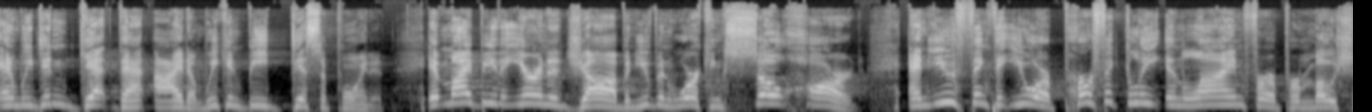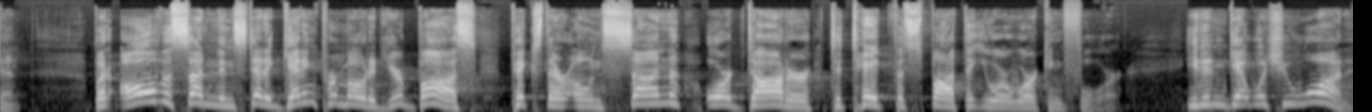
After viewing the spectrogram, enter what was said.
and we didn't get that item, we can be disappointed. It might be that you're in a job and you've been working so hard and you think that you are perfectly in line for a promotion. But all of a sudden, instead of getting promoted, your boss picks their own son or daughter to take the spot that you are working for. You didn't get what you wanted.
